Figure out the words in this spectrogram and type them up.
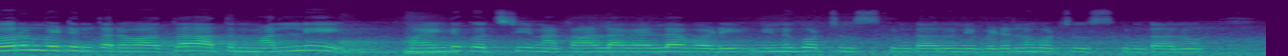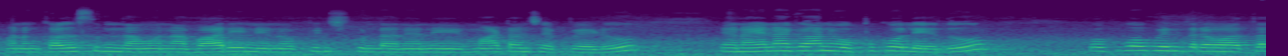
దూరం పెట్టిన తర్వాత అతను మళ్ళీ మా ఇంటికి వచ్చి నా కాళ్ళ వేళ్ళ పడి నిన్ను కూడా చూసుకుంటాను నీ బిడ్డలను కూడా చూసుకుంటాను మనం కలుసుందాము నా భార్య నేను ఒప్పించుకుంటాను అనే మాటలు చెప్పాడు. నేను అయినా కానీ ఒప్పుకోలేదు. ఒప్పుకోపోయిన తర్వాత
